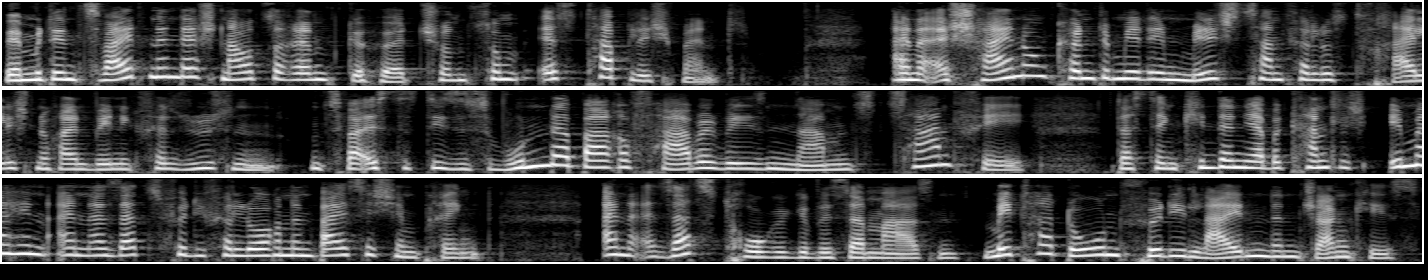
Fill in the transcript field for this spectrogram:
Wer mit den Zweiten in der Schnauze rennt, gehört schon zum Establishment. Eine Erscheinung könnte mir den Milchzahnverlust freilich noch ein wenig versüßen. Und zwar ist es dieses wunderbare Fabelwesen namens Zahnfee, das den Kindern ja bekanntlich immerhin einen Ersatz für die verlorenen Beißerchen bringt. Eine Ersatzdroge gewissermaßen. Methadon für die leidenden Junkies.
